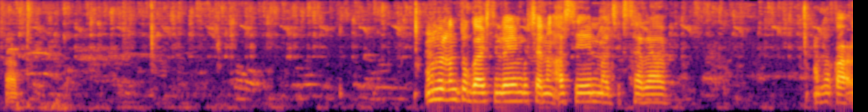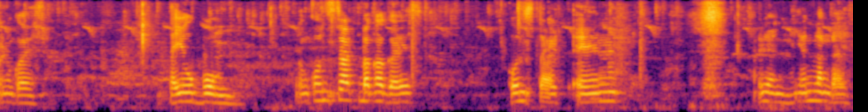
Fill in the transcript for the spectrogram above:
Sarap. Ano lang to guys, nilagyan ko siya ng asin, magic sarap. Ano ka, ano guys? Tayubong. Yung cornstarch baga guys. Cornstarch and ayan, yan lang guys.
